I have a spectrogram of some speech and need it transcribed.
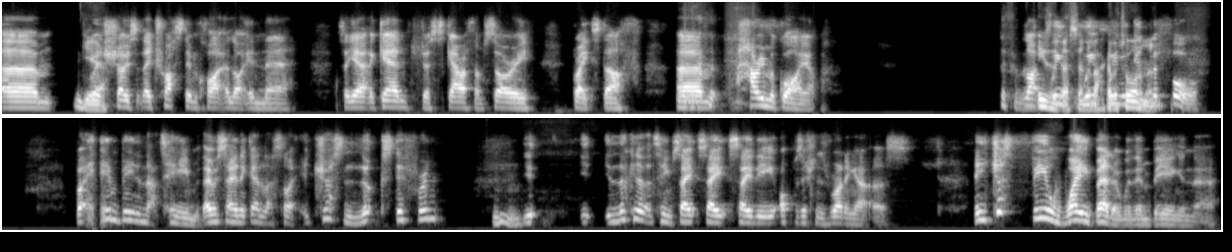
um, Yeah. which shows that they trust him quite a lot in there. So yeah, again, just Gareth. I'm sorry, great stuff. Um, Harry Maguire, Different. like He's the best we- centre back of the were tournament. before, but him being in that team, they were saying again last night, it just looks different. Mhm. You, you, you're looking at the team. Say, say, say the opposition is running at us, and you just feel way better with him being in there.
